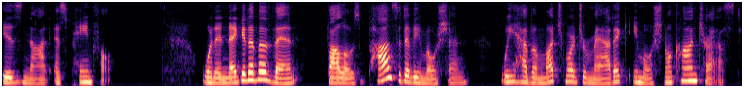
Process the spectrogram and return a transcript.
is not as painful. When a negative event follows positive emotion, we have a much more dramatic emotional contrast.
